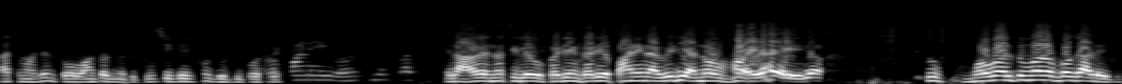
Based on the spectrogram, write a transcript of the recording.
હાથમાં છે ને તો વાંધો નહીં તૂટી ગઈ શું દૂધની કોથળી? એટલે હવે નથી લેવું ઘડીએ ઘડીએ પાણીના વિડિયા નો હોય. તું મોબાઈલ તું મારો બગાડે છે.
